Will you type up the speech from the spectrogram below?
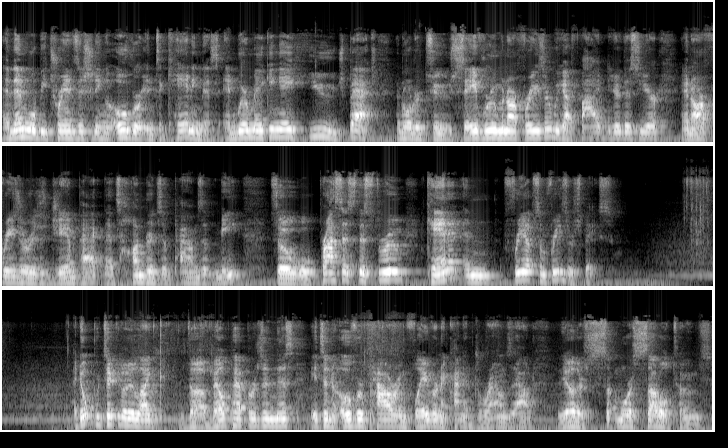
And then we'll be transitioning over into canning this, and we're making a huge batch in order to save room in our freezer. We got five deer this year, and our freezer is jam packed. That's hundreds of pounds of meat. So we'll process this through, can it, and free up some freezer space. I don't particularly like the bell peppers in this. It's an overpowering flavor and it kind of drowns out the other more subtle tones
